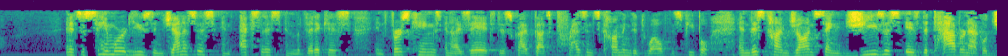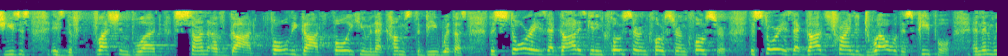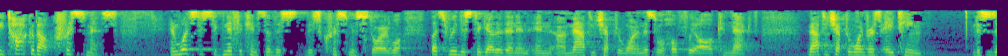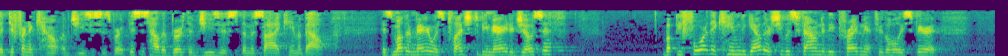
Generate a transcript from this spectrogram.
And it's the same word used in Genesis, in Exodus, in Leviticus, in 1 Kings, and Isaiah to describe God's presence coming to dwell with his people. And this time, John's saying Jesus is the tabernacle. Jesus is the flesh and blood Son of God, fully God, fully human, that comes to be with us. The story is that God is getting closer and closer and closer. The story is that God's trying to dwell with his people. And then we talk about Christmas. And what's the significance of this, this Christmas story? Well, let's read this together then in, in uh, Matthew chapter 1, and this will hopefully all connect. Matthew chapter 1, verse 18. This is a different account of Jesus' birth. This is how the birth of Jesus, the Messiah, came about. His mother Mary was pledged to be married to Joseph, but before they came together, she was found to be pregnant through the Holy Spirit.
